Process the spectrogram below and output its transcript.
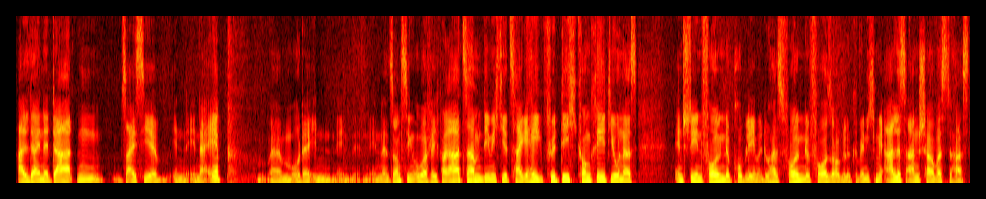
all deine Daten, sei es hier in, in einer App ähm, oder in, in, in einer sonstigen Oberfläche parat zu haben, indem ich dir zeige, hey, für dich konkret, Jonas, entstehen folgende Probleme. Du hast folgende Vorsorgelücke. Wenn ich mir alles anschaue, was du hast,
